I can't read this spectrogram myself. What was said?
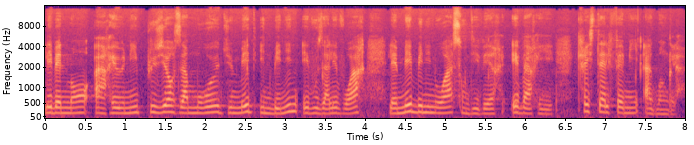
L'événement a réuni plusieurs amoureux du Made in Bénin et vous allez voir, les mets béninois sont divers et variés. Christelle Femi Agbangla.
